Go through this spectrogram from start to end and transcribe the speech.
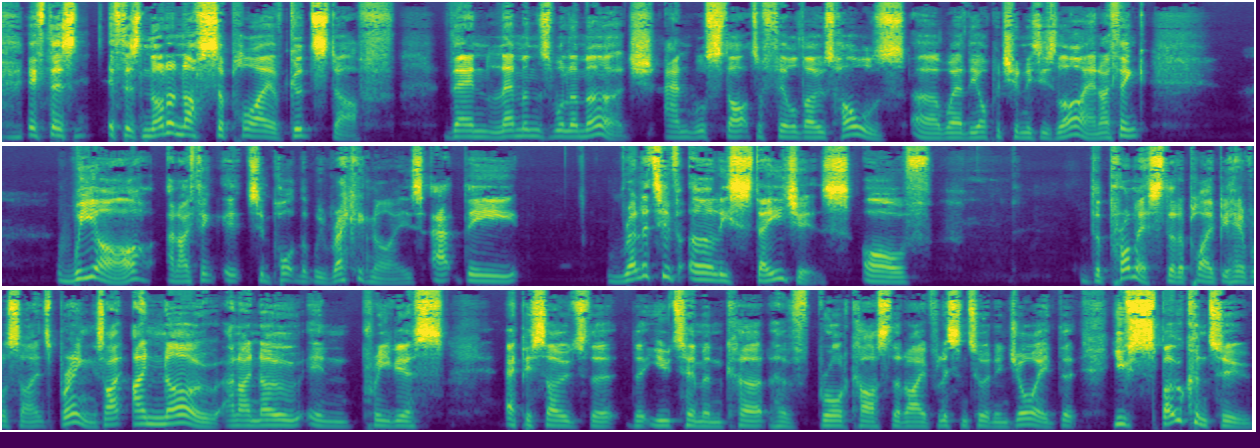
if there's if there's not enough supply of good stuff, then lemons will emerge and will start to fill those holes uh, where the opportunities lie. And I think we are, and I think it's important that we recognize at the relative early stages of the promise that applied behavioral science brings. I, I know, and I know in previous episodes that that you, Tim, and Kurt have broadcast that I've listened to and enjoyed, that you've spoken to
